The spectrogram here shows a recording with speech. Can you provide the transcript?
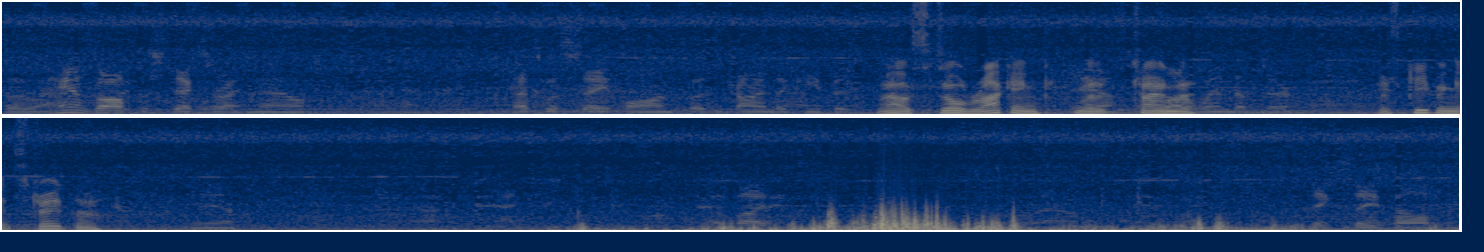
So hands off the sticks right now. That's with safe on, so it's trying to keep it. Wow, it's still rocking, but yeah, it's trying to. Wind up there. It's keeping it straight though. Yeah. If I take safe off and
